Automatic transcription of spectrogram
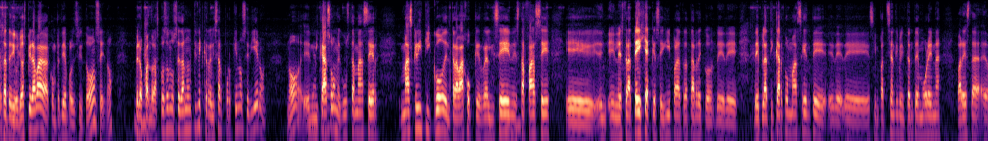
o sea, te digo, yo aspiraba a competir por el Distrito 11, ¿no? Pero cuando las cosas no se dan, uno tiene que revisar por qué no se dieron, ¿no? En mi caso me gusta más ser más crítico del trabajo que realicé en esta fase, eh, en, en la estrategia que seguí para tratar de, de- de- de platicar con más gente eh, de, simpatizante y militante de Morena para esta eh,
